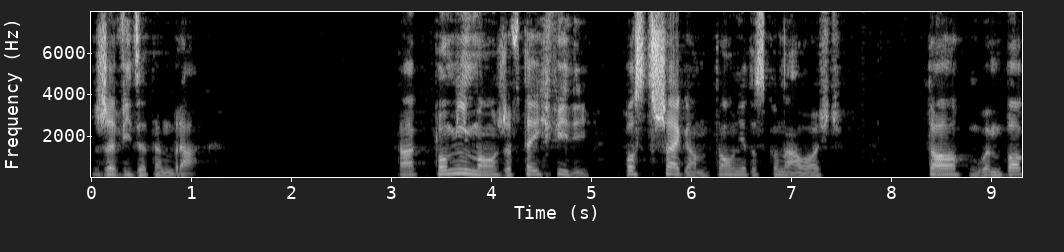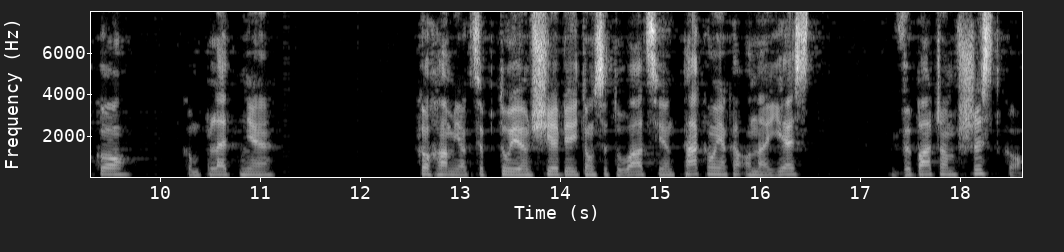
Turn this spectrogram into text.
że widzę ten brak. Tak? Pomimo, że w tej chwili postrzegam tą niedoskonałość, to głęboko, kompletnie kocham i akceptuję siebie i tą sytuację taką, jaka ona jest. Wybaczam wszystko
